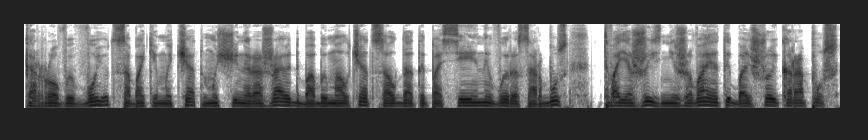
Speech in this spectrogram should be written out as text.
Коровы воют, собаки мычат, мужчины рожают, бабы молчат, солдаты посеяны, вырос арбуз, твоя жизнь не живая, ты большой карапуз.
